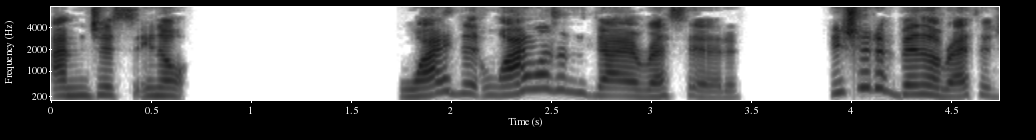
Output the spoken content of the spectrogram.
I'm just, you know, why did, why wasn't the guy arrested? He should have been arrested.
